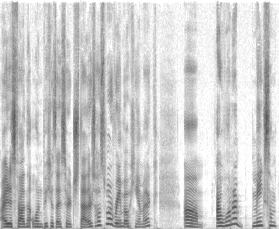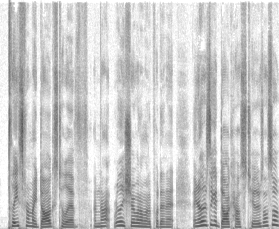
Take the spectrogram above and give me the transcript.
I just found that one because I searched that. There's also a rainbow hammock. Um, I want to make some place for my dogs to live. I'm not really sure what I'm gonna put in it. I know there's like a dog house too. There's also,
